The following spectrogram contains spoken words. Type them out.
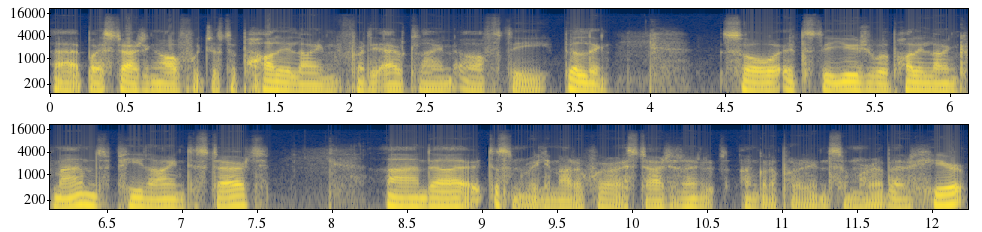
uh, by starting off with just a polyline for the outline of the building. So it's the usual polyline command p line to start. And uh, it doesn't really matter where I started. I'm going to put it in somewhere about here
